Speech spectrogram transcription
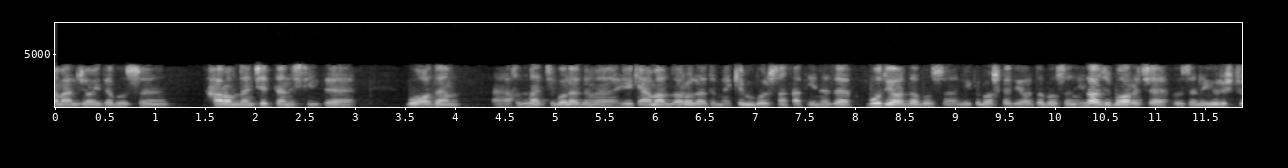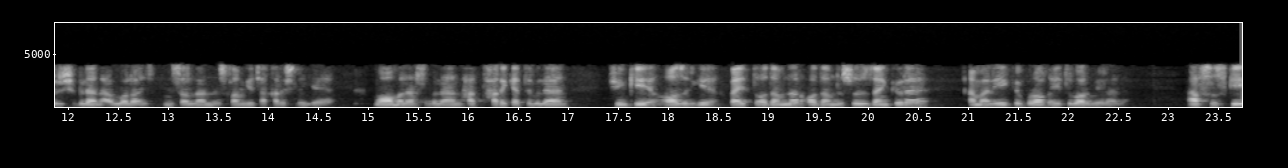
amal joyida bo'lsin haromdan chetlanishlikda. Bu odam xizmatchi bo'ladimi yoki amaldor bo'ladimi? Kim bo'lishidan qat'iy nazar bu diyorda bo'lsin yoki boshqa diyorda bo'lsin? Iloji boricha o'zini yurish turishi bilan avvalo insonlarni islomga chaqirishligi muomalasi bilan xatti harakati bilan. Chunki hozirgi paytda odamlar odamni so'zidan ko'ra amaliga ko'proq e'tibor beradi. Afsuski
